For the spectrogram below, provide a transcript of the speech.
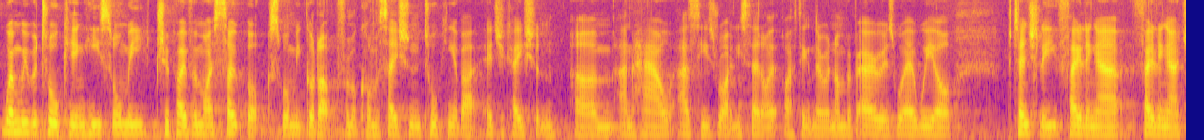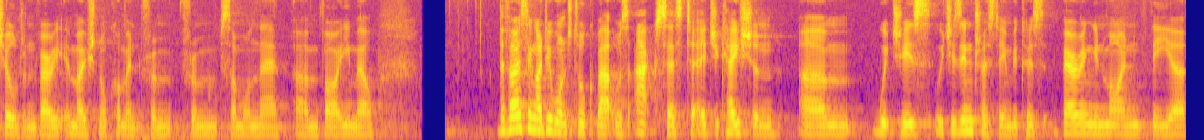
when we were talking, he saw me trip over my soapbox when we got up from a conversation talking about education um, and how, as he's rightly said, I, I think there are a number of areas where we are potentially failing our, failing our children. Very emotional comment from, from someone there um, via email. The first thing I do want to talk about was access to education, um, which is which is interesting because bearing in mind the uh,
